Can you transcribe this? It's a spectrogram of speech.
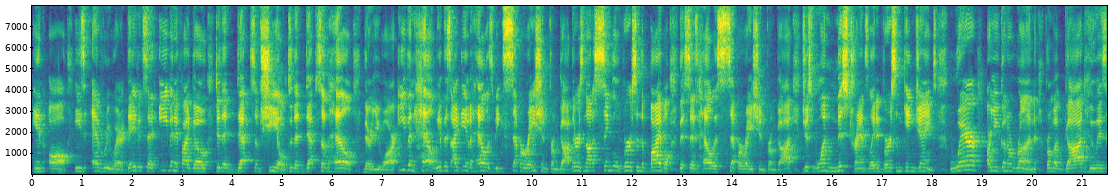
in all. He's everywhere. David said, Even if I go to the depths of Sheol, to the depths of hell, there you are. Even hell, we have this idea of hell as being separation from God. There is not a single verse in the Bible that says hell is separation from God, just one mistranslated verse in King James. Where are you going to run from a God who is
